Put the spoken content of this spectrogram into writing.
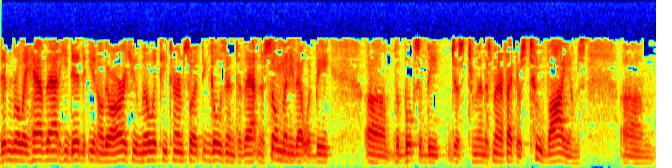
didn't really have that. He did, you know, there are humility terms, so it goes into that. And there's so many that would be, um, the books would be just tremendous. Matter of fact, there's two volumes um,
